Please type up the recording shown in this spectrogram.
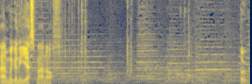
And we're going to yes man off. Boom.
